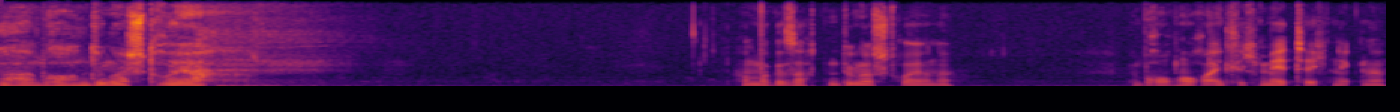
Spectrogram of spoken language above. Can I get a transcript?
Ja, wir brauchen Düngerstreuer. Haben wir gesagt, einen Düngerstreuer, ne? Wir brauchen auch eigentlich Mähtechnik, ne?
